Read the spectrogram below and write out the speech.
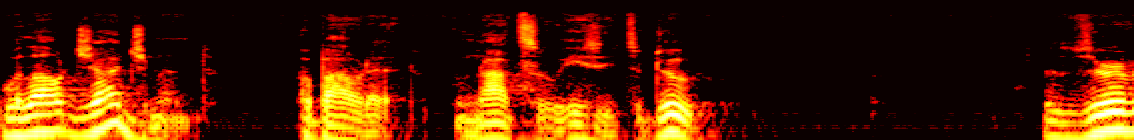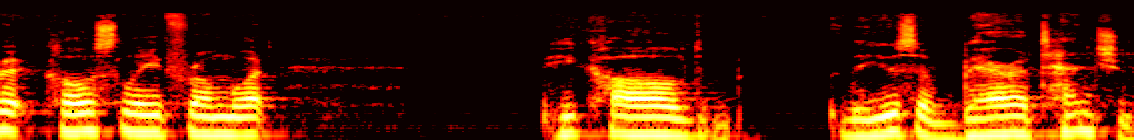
without judgment about it. Not so easy to do. Observe it closely from what he called the use of bare attention.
